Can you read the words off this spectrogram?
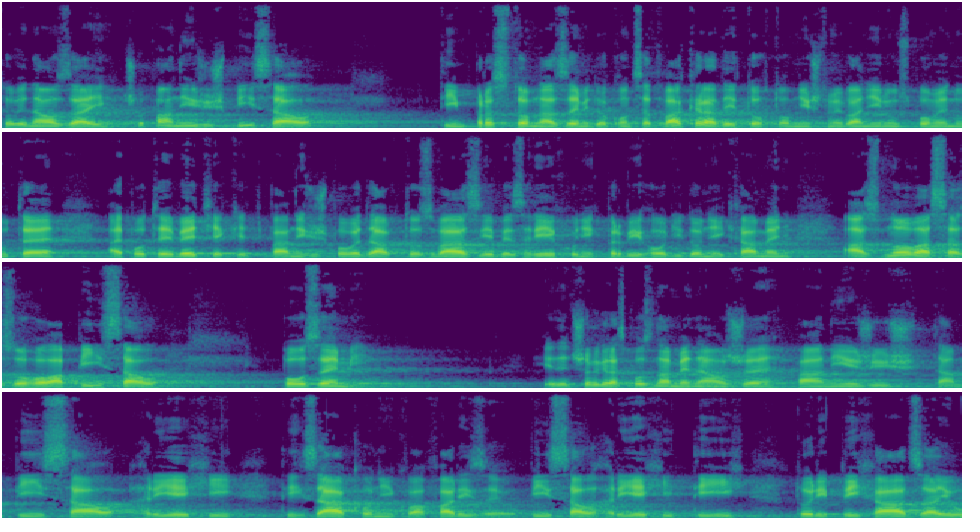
kto vie naozaj, čo pán Ježiš písal tým prstom na zemi. Dokonca dvakrát je to v tom dnešnom evaníliu spomenuté aj po tej vete, keď pán Ježiš povedal, kto z vás je bez hriechu, nech prvý hodí do nej kameň a znova sa zohol a písal po zemi. Jeden človek raz poznamenal, že pán Ježiš tam písal hriechy tých zákonníkov a farizejov. Písal hriechy tých, ktorí prichádzajú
